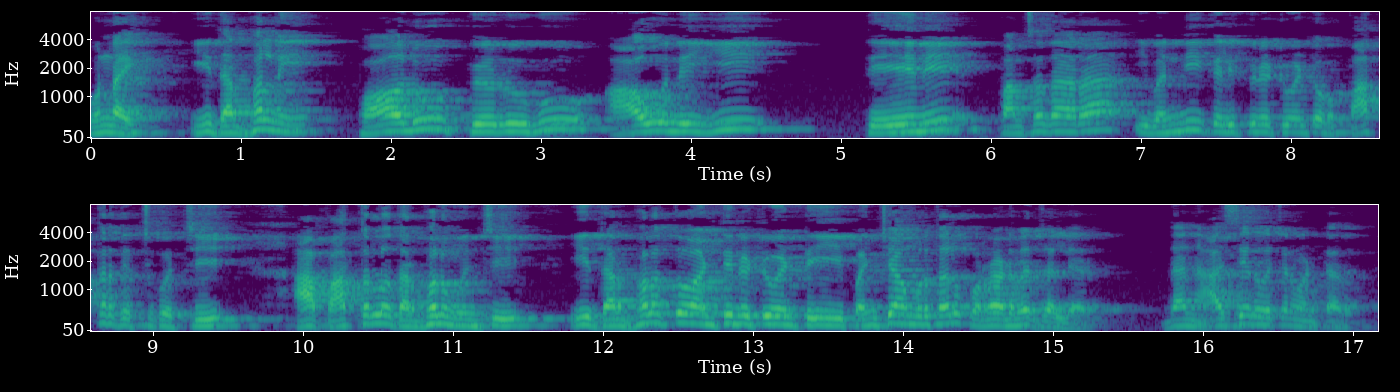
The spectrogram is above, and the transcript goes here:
ఉన్నాయి. ఈ దర్భల్ని పాలు పెరుగు ఆవు నెయ్యి తేనె పంచదార ఇవన్నీ కలిపినటువంటి ఒక పాత్ర తెచ్చుకొచ్చి ఆ పాత్రలో దర్భలు ముంచి ఈ దర్భలతో అంటినటువంటి ఈ పంచామృతాలు కుర్రాడమే చల్లారు దాన్ని ఆశీర్వచనం అంటారు.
